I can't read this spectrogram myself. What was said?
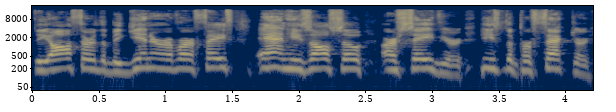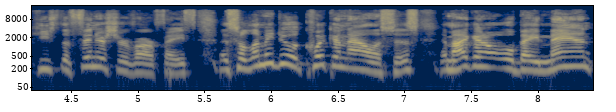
the author, the beginner of our faith, and he's also our savior. He's the perfecter. He's the finisher of our faith. And so let me do a quick analysis. Am I going to obey man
